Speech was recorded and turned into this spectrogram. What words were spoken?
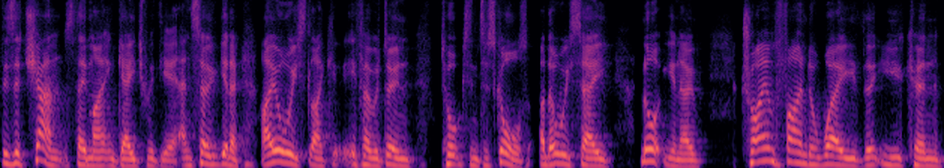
there's a chance they might engage with you. And so you know i always like if i were doing talks into schools i'd always say look you know try and find a way that you can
